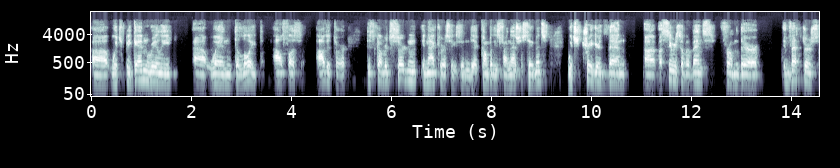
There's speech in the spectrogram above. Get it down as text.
uh, which began really uh, when Deloitte, Alpha's auditor, discovered certain inaccuracies in the company's financial statements, which triggered then uh, a series of events from their investors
